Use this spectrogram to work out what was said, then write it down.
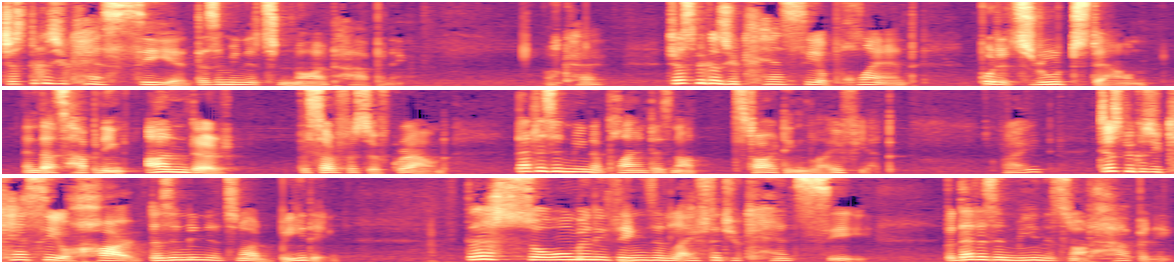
Just because you can't see it doesn't mean it's not happening. Okay? Just because you can't see a plant put its roots down and that's happening under the surface of ground that doesn't mean a plant is not starting life yet, right? Just because you can't see your heart doesn't mean it's not beating. There are so many things in life that you can't see, but that doesn't mean it's not happening.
